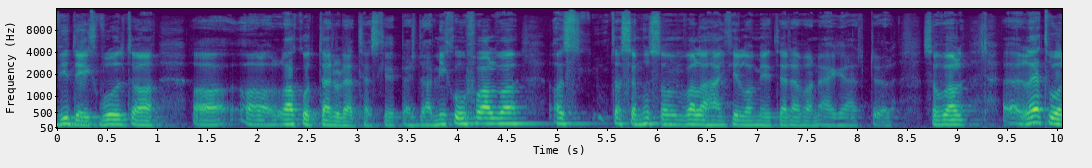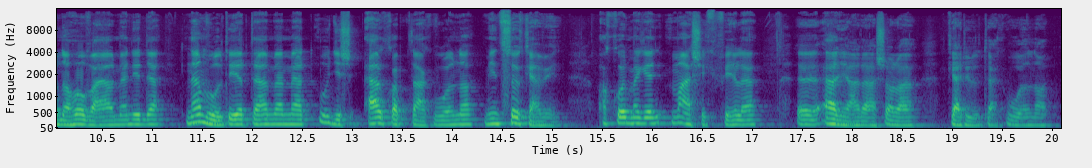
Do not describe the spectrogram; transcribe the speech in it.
vidék volt a, a, a lakott területhez képest. De a Mikófalva az azt hiszem 20 valahány kilométerre van Egertől. Szóval eh, lett volna hová elmenni, de nem volt értelme, mert úgyis elkapták volna, mint szökevény. Akkor meg egy másikféle eh, eljárás alá kerültek volna.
